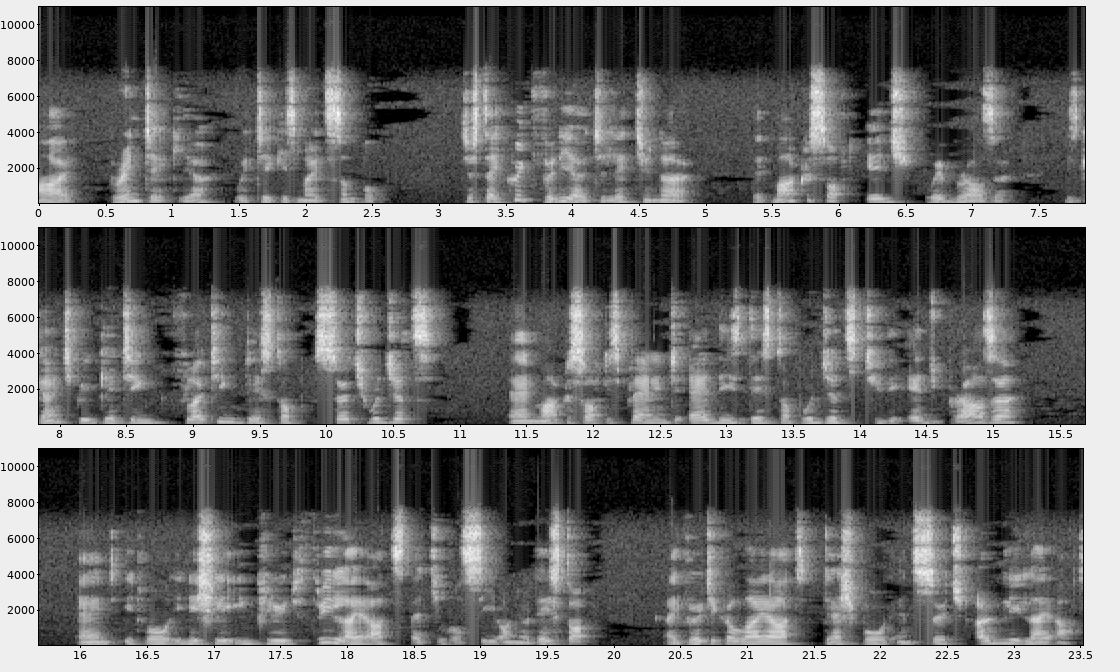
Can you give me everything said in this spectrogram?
Hi, BrenTech here, where tech is made simple. Just a quick video to let you know that Microsoft Edge web browser is going to be getting floating desktop search widgets and Microsoft is planning to add these desktop widgets to the Edge browser and it will initially include three layouts that you will see on your desktop a vertical layout, dashboard and search only layout.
